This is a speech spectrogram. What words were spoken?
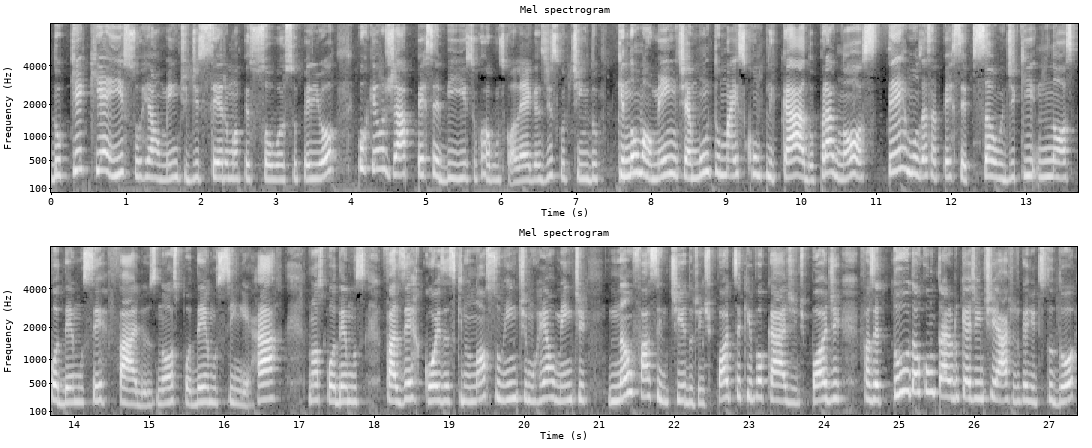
do que, que é isso realmente de ser uma pessoa superior, porque eu já percebi isso com alguns colegas discutindo que normalmente é muito mais complicado para nós termos essa percepção de que nós podemos ser falhos, nós podemos sim errar, nós podemos fazer coisas que no nosso íntimo realmente não faz sentido, a gente pode se equivocar, a gente pode fazer tudo ao contrário do que a gente acha, do que a gente estudou,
